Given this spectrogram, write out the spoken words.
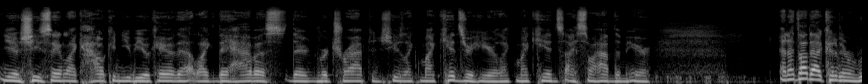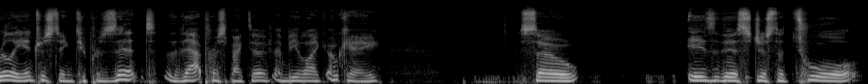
"You know, she's saying like, how can you be okay with that? Like they have us, they're we're trapped." And she was like, "My kids are here. Like my kids, I still have them here." And I thought that could have been really interesting to present that perspective and be like, okay, so is this just a tool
